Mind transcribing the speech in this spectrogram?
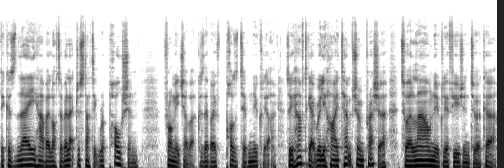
because they have a lot of electrostatic repulsion from each other because they're both positive nuclei. So you have to get really high temperature and pressure to allow nuclear fusion to occur.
